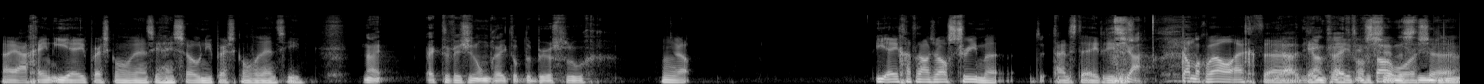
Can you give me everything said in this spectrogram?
Nou ja, geen EA-persconferentie, geen Sony-persconferentie. nee, Activision ontbreekt op de beursvloer. Ja. EA gaat trouwens wel streamen tijdens de E3. Dus ja, kan nog wel echt eh, ja, gameplay van Star Wars. eh, eh,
